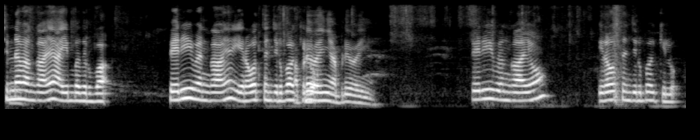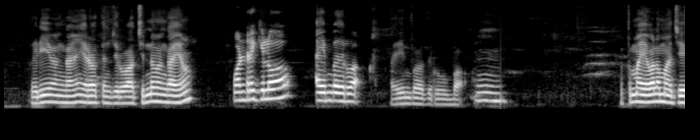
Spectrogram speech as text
சின்ன வெங்காயம் ஐம்பது ரூபா. பெரிய வெங்காயம் இருபத்தஞ்சி ரூபா கிலோ. அப்படியே வைங்க அப்படியே வைங்க. பெரிய வெங்காயம் இருபத்தஞ்சி ரூபாய் கிலோ. பெரிய வெங்காயம் இருபத்தஞ்சு ரூபா சின்ன வெங்காயம் ஒன்றரை கிலோ ஐம்பது ரூபா. ஐம்பது ரூபா. ம். மொத்தமாக எவ்வளோமாச்சு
